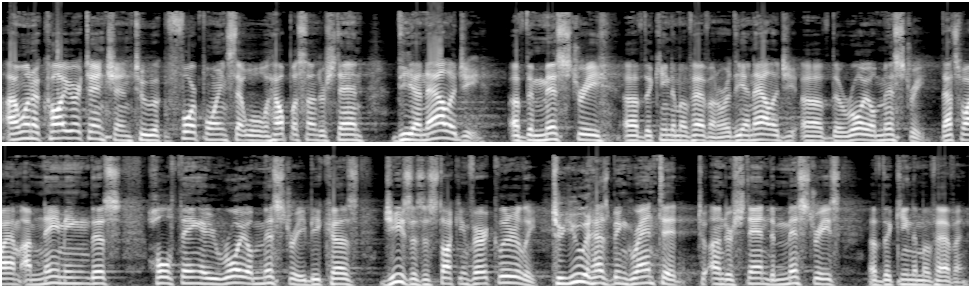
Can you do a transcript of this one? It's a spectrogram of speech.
I want to call your attention to four points that will help us understand the analogy of the mystery of the kingdom of heaven or the analogy of the royal mystery. That's why I'm, I'm, naming this whole thing a royal mystery because Jesus is talking very clearly. To you it has been granted to understand the mysteries of the kingdom of heaven.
